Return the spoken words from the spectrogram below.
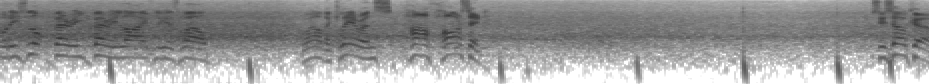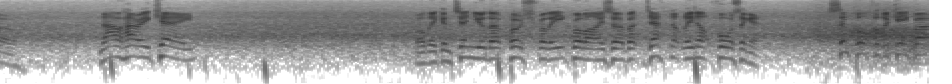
but he's looked very, very lively as well. Well, the clearance half-hearted. Sissoko. Now Harry Kane. Well, they continue their push for the equaliser, but definitely not forcing it. Simple for the keeper.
